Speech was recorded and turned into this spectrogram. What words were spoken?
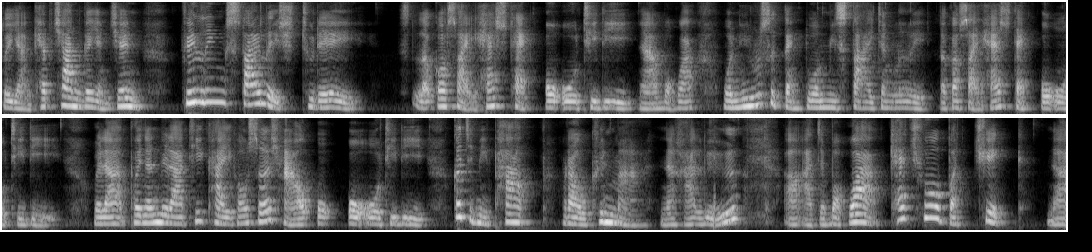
ตัวอย่างแคปชั่นก็อย่างเช่น feeling stylish today แล้วก็ใส่ hashtag OOTD นะ บอกว่าวันนี้รู้สึกแต่งตัวมีสไตล์จังเลย แล้วก็ใส่ hashtag OOTD เวลาเพราะนั้นเวลาที่ใครเขาเซิร์ชหา OOTD ก็จะมีภาพเราขึ้นมานะคะ หรืออาจจะบอกว่า casual but chic นะ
